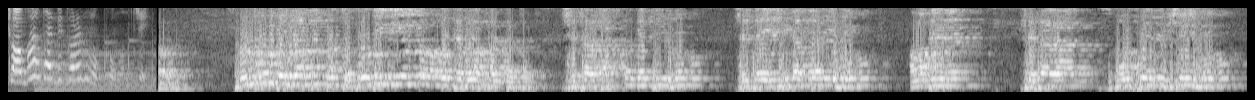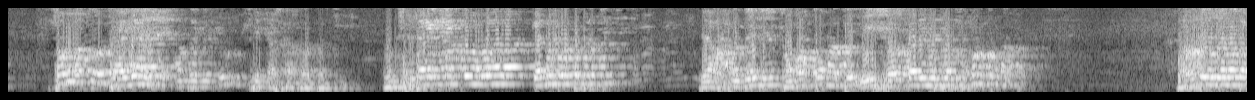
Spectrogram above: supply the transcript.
সভায় দাবি করেন মুখ্যমন্ত্রী। প্রচুর ডেভেলপমেন্ট হচ্ছে, প্রতিনিয়ত আমাদের ডেভেলপমেন্ট হচ্ছে। সেটা স্বাস্থ্যক্ষেত্রেই হোক, সেটা এগ্রিকালচারই হোক, আমাদের সেটা স্পোর্টসের বিষয় হোক, সমস্ত জায়গায় আমরা কিন্তু সেই কাজটা আমরা করছি। এবং সেটা একমাত্র আমরা কেন করতে পারছি? যে আপনাদের সমর্থন আছে, এই সরকারের উপর সমর্থন আছে। ভারতীয় জনতা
